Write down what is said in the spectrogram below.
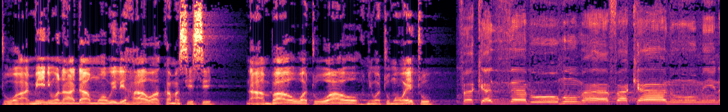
tuwaamini wanadamu wawili hawa kama sisi na ambao watu wao ni watumwa wetu?" فكذبوهما فكانوا من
